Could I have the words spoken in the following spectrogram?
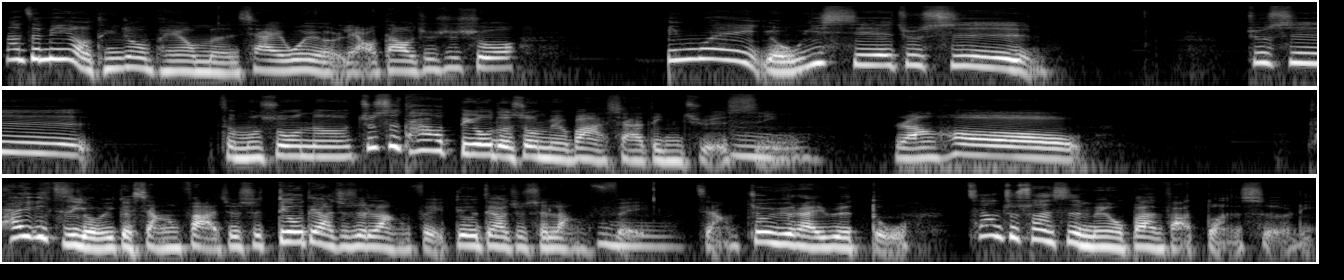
那这边有听众朋友们，下一位有聊到，就是说，因为有一些就是就是怎么说呢？就是他要丢的时候没有办法下定决心，嗯，然后他一直有一个想法，就是丢掉就是浪费，丢掉就是浪费，嗯，这样就越来越多。这样就算是没有办法断舍离。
